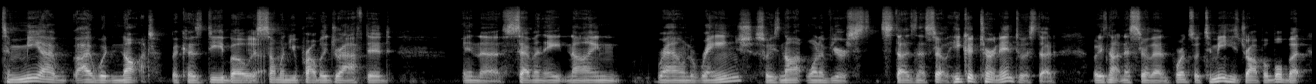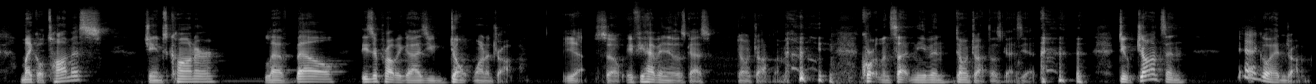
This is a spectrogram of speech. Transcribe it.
to me, I I would not because Deebo is someone you probably drafted in the seven, eight, nine round range. So he's not one of your studs necessarily. He could turn into a stud, but he's not necessarily that important. So to me, he's droppable. But Michael Thomas, James Conner, Lev Bell, these are probably guys you don't want to drop. Yeah. So if you have any of those guys, don't drop them. Courtland Sutton, even don't drop those guys yet. Duke Johnson, yeah, go ahead and drop him.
